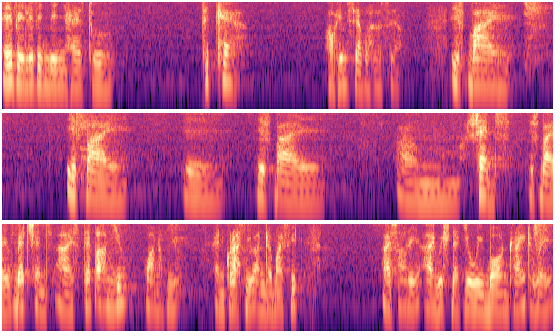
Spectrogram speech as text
every living being has to take care of himself or herself. If by if by uh, if by um, chance it's by bad chance I step on you, one of you, and crush you under my feet. I sorry, I wish that you were born right away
